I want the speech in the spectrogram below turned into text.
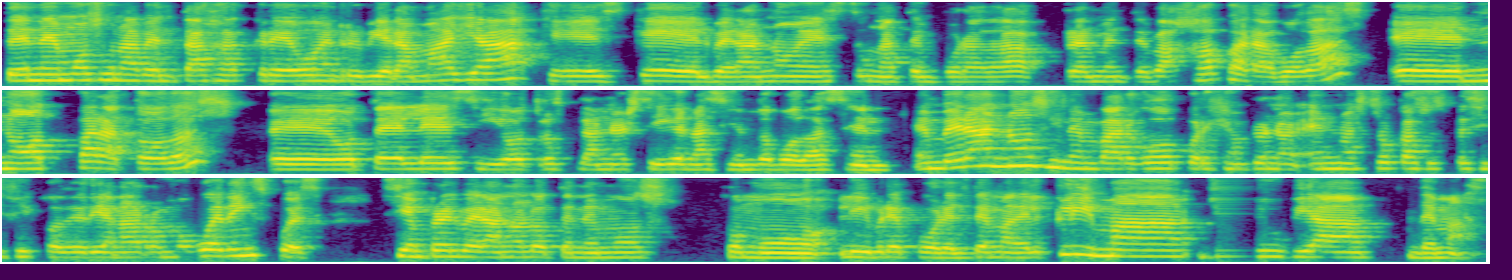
Tenemos una ventaja, creo, en Riviera Maya, que es que el verano es una temporada realmente baja para bodas, eh, no para todos, eh, hoteles y otros planners siguen haciendo bodas en, en verano. Sin embargo, por ejemplo, en, nuestro caso específico de Diana Romo Weddings, pues siempre el verano lo tenemos como libre por el tema del clima, lluvia, demás.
